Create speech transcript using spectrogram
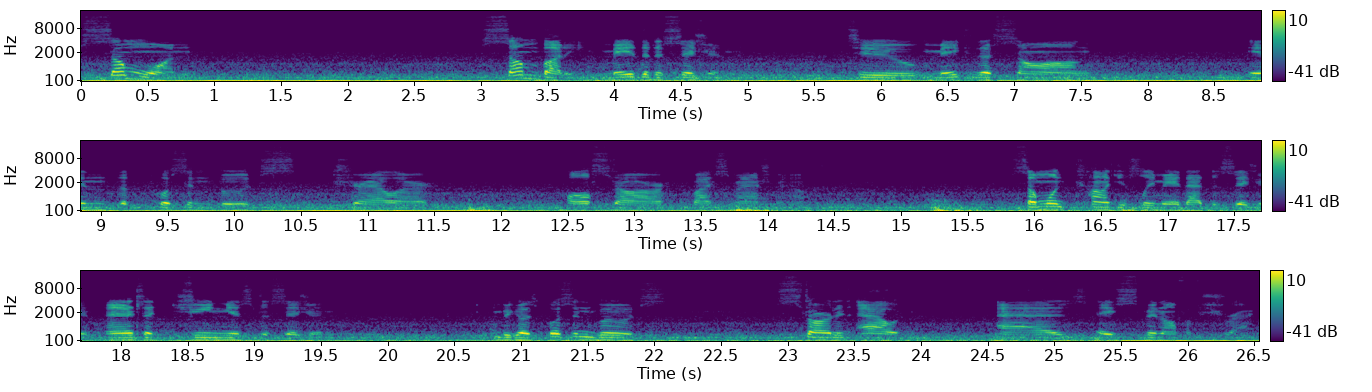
someone somebody made the decision to make the song in the Puss in Boots trailer All Star by Smash Mouth. Someone consciously made that decision, and it's a genius decision. Because Puss in Boots started out as a spin off of Shrek.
